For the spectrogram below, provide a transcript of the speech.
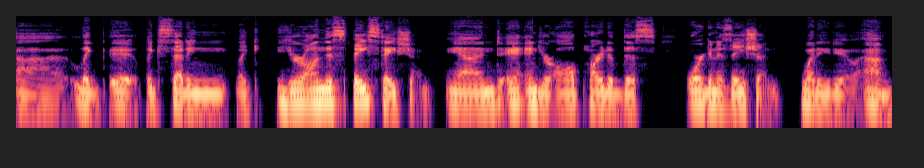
uh, like, uh, like setting, like you're on this space station and, and you're all part of this organization. What do you do? Um,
